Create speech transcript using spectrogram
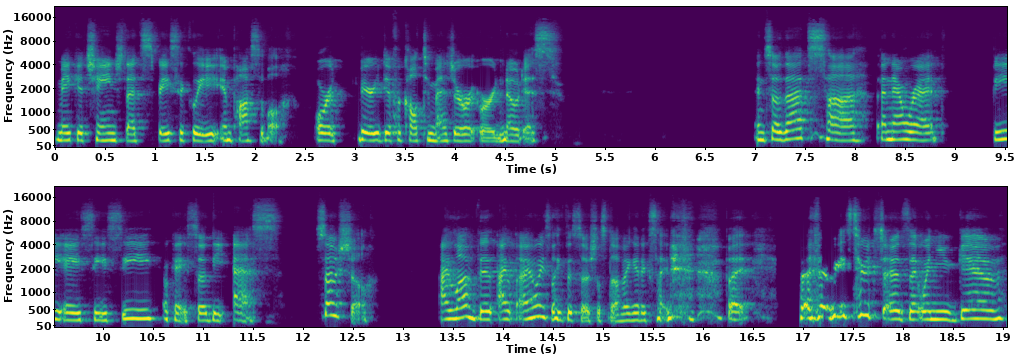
make a change that's basically impossible or very difficult to measure or, notice. And so that's, uh, and now we're at VACC. Okay, so the S, social. I love that. I, I always like the social stuff. I get excited. but, but the research shows that when you give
